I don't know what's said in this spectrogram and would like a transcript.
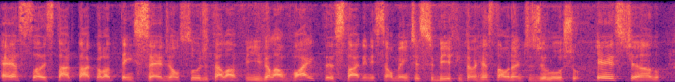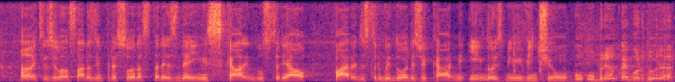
Essa startup, ela tem sede ao sul de Tel Aviv, ela vai testar inicialmente esse bife, então, em restaurantes de luxo este ano, antes de lançar as impressoras 3D em escala industrial para distribuidores de carne em 2021. O, o, branco é gordura?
